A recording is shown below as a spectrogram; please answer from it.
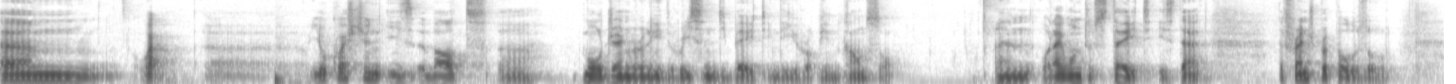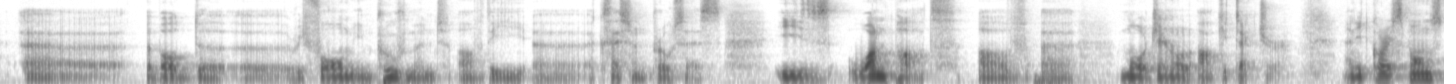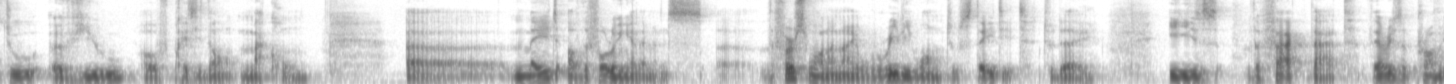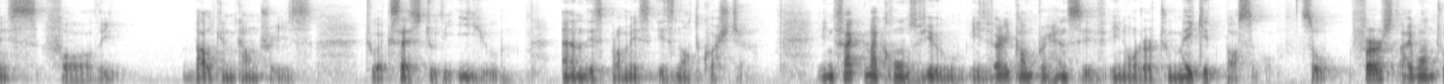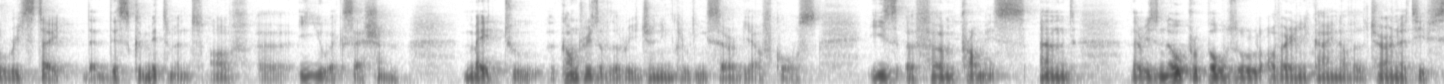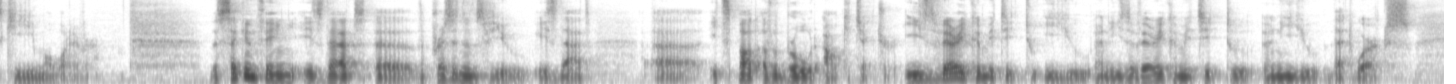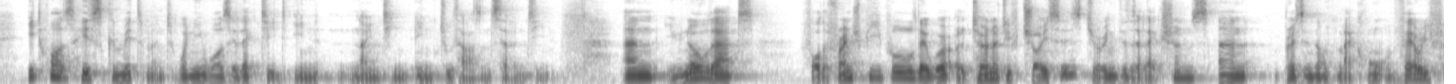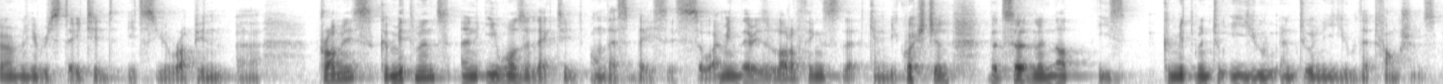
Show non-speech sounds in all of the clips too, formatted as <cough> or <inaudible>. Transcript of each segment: Um, well your question is about uh, more generally the recent debate in the European Council. And what I want to state is that the French proposal uh, about the uh, reform improvement of the uh, accession process is one part of a more general architecture. And it corresponds to a view of President Macron uh, made of the following elements. Uh, the first one, and I really want to state it today, is the fact that there is a promise for the Balkan countries to access to the EU, and this promise is not questioned. In fact, Macron's view is very comprehensive in order to make it possible. So, first, I want to restate that this commitment of uh, EU accession made to the countries of the region, including Serbia, of course, is a firm promise. And there is no proposal of any kind of alternative scheme or whatever. The second thing is that uh, the president's view is that uh, it's part of a broad architecture. He's very committed to EU and he's very committed to an EU that works. It was his commitment when he was elected in 19 in 2017. And you know that for the French people there were alternative choices during these elections and President Macron very firmly restated its European uh, promise, commitment, and he was elected on this basis. So, I mean, there is a lot of things that can be <laughs> questioned, but certainly not his commitment to EU and to an EU that functions.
